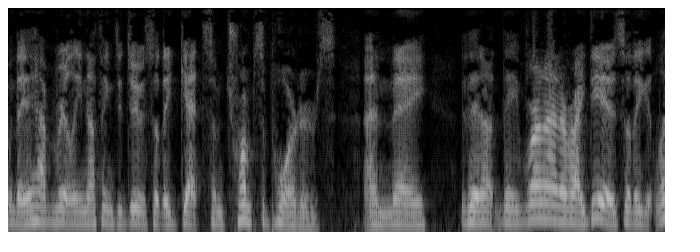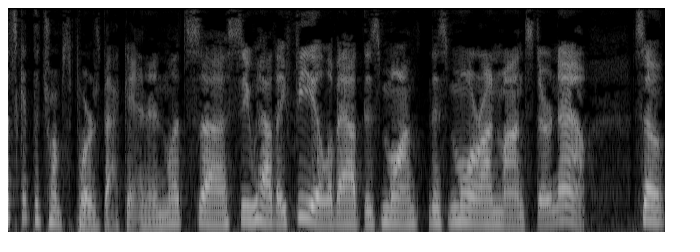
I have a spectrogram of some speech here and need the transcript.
when they have really nothing to do so they get some trump supporters and they they they run out of ideas so they let's get the trump supporters back in and let's uh, see how they feel about this mon- this moron monster now so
